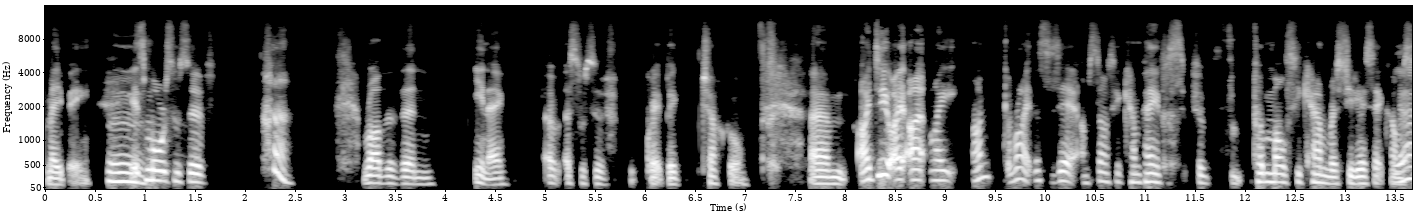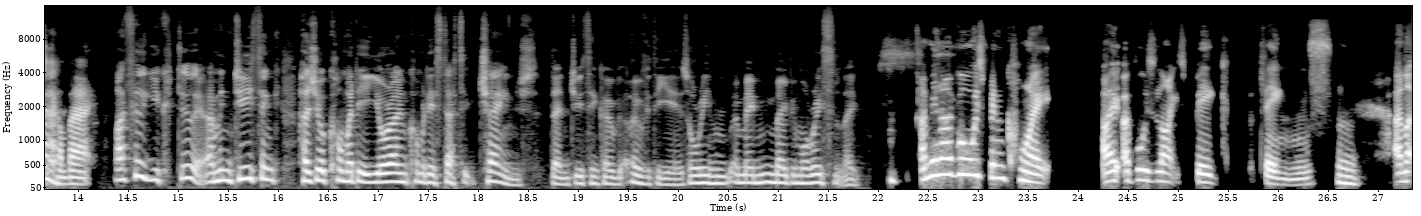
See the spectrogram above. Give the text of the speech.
Maybe Mm. it's more sort of, huh, rather than you know a, a sort of great big chuckle. Um, I do. I, I, I, I'm right. This is it. I'm starting a campaign for for, for, for multi-camera studio sitcoms Yeah. to come back. I feel you could do it. I mean, do you think has your comedy, your own comedy aesthetic changed? Then, do you think over over the years, or even maybe maybe more recently? I mean, I've always been quite. I, I've always liked big things, Mm. And I,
